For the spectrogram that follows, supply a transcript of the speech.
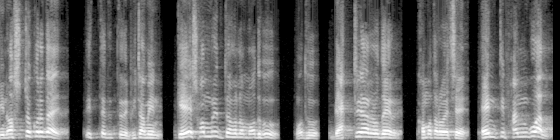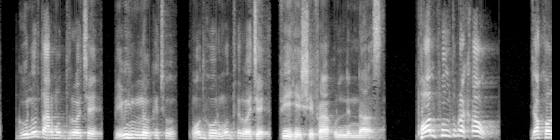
ই নষ্ট করে দেয়, ইত্যাদি ইত্যাদি। ভিটামিন কে সমৃদ্ধ হলো মধু? মধু ব্যাকটেরিয়া রোধের ক্ষমতা রয়েছে অ্যান্টিফাঙ্গুয়াল গুণও তার মধ্যে রয়েছে। বিভিন্ন কিছু মধুর মধ্যে রয়েছে, ফিহে শিফা উল্লিনাস ফল ফুল তোমরা খাও। যখন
